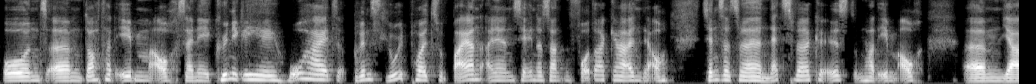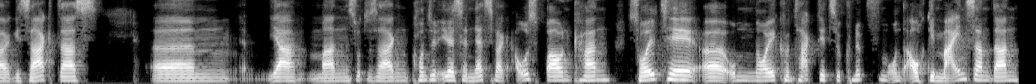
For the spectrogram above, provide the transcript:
Und ähm, dort hat eben auch seine königliche Hoheit Prinz Luitpold zu Bayern einen sehr interessanten Vortrag gehalten, der auch ein sensationeller Netzwerker ist und hat eben auch ähm, ja gesagt, dass ähm, ja, man sozusagen kontinuierlich sein Netzwerk ausbauen kann, sollte, äh, um neue Kontakte zu knüpfen und auch gemeinsam dann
